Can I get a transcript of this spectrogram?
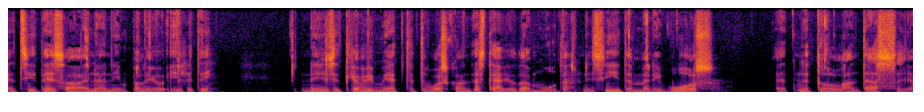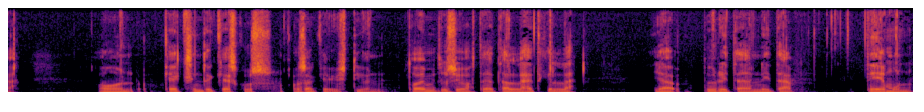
että siitä ei saa enää niin paljon irti. Niin sitten kävi miettimään, että voisikohan tästä tehdä jotain muuta. Niin siitä meni vuosi, että nyt ollaan tässä ja on keksintökeskus osakeyhtiön toimitusjohtaja tällä hetkellä ja pyritään niitä Teemun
